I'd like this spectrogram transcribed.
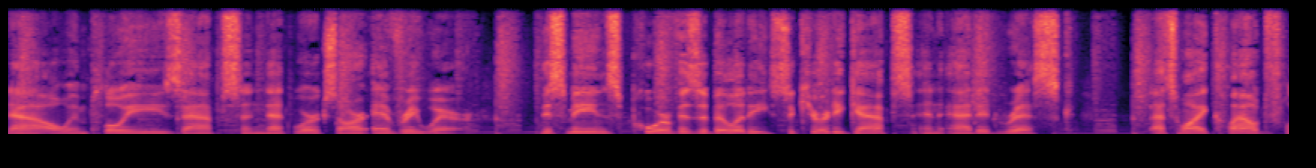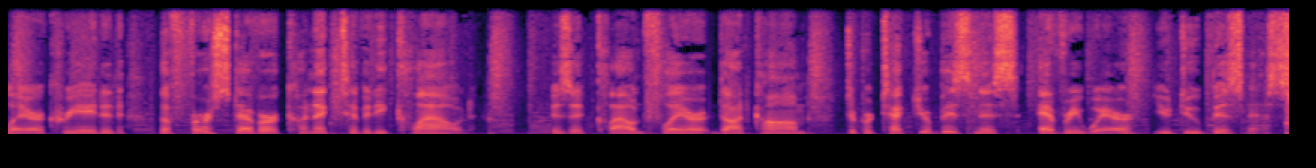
Now, employees, apps, and networks are everywhere. This means poor visibility, security gaps, and added risk. That's why Cloudflare created the first ever connectivity cloud. Visit cloudflare.com to protect your business everywhere you do business.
